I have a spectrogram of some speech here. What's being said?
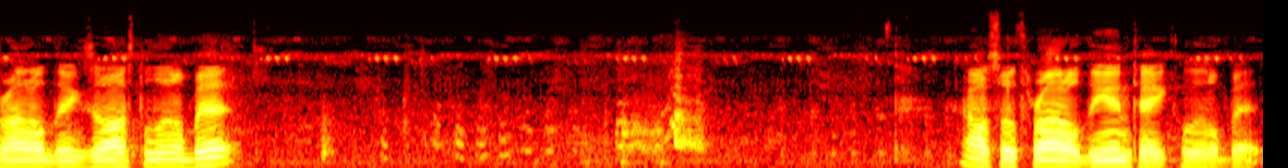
throttled the exhaust a little bit. I also throttled the intake a little bit.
